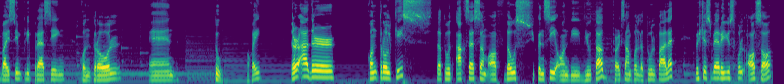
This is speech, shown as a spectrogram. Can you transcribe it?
by simply pressing Control and 2. Okay? There are other control keys that would access some of those you can see on the View tab. For example, the Tool palette, which is very useful also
